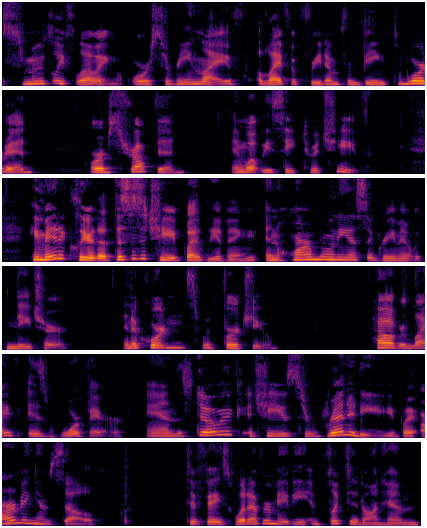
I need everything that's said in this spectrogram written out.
smoothly flowing or serene life, a life of freedom from being thwarted or obstructed in what we seek to achieve. He made it clear that this is achieved by living in harmonious agreement with nature, in accordance with virtue. However, life is warfare, and the Stoic achieves serenity by arming himself to face whatever may be inflicted on him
